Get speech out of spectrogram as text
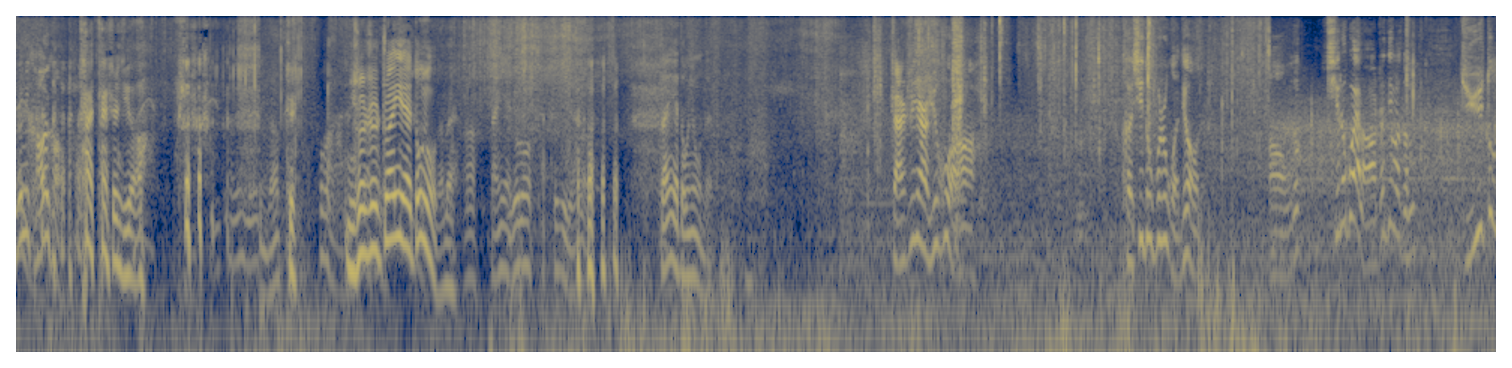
给你烤一烤。太太神奇了啊！这你说这是专业冬泳的呗？啊专业游了十几年了。专业都用的。展示一下鱼货啊，可惜都不是我钓的，啊，我都奇了怪了啊，这地方怎么鱼都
